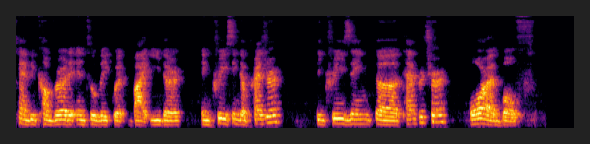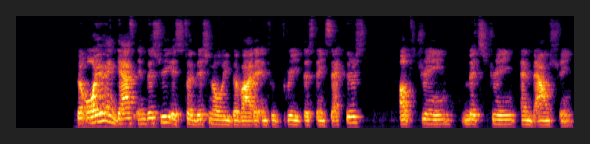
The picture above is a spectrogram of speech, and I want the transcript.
can be converted into liquid by either increasing the pressure, decreasing the temperature, or both. The oil and gas industry is traditionally divided into three distinct sectors upstream, midstream, and downstream.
